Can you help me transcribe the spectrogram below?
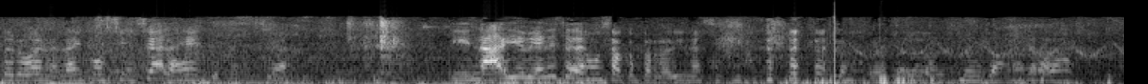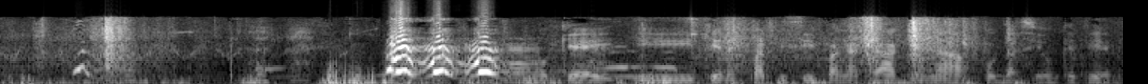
Pero bueno, la inconsciencia de la gente, pues, o sea. Y nadie viene y te deja un saco de así. Nos van a grabar. Ok, ¿y quiénes participan acá con la fundación que tienes?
